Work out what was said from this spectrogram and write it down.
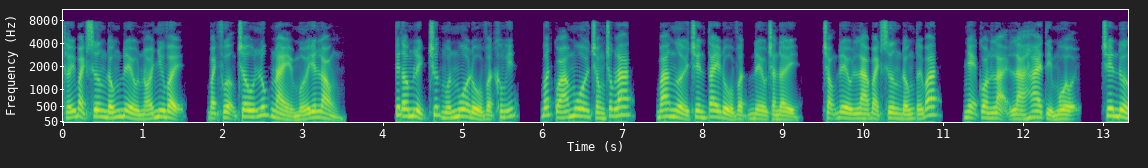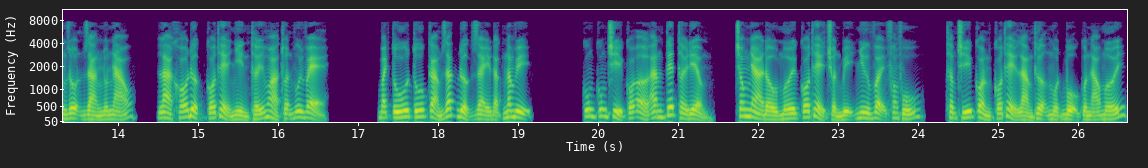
Thấy Bạch Sương Đống đều nói như vậy, Bạch Phượng Châu lúc này mới yên lòng. Tết âm lịch trước muốn mua đồ vật không ít, bất quá mua trong chốc lát, ba người trên tay đồ vật đều tràn đầy, trọng đều là Bạch Sương Đống tới bắt, nhẹ còn lại là hai tỷ muội, trên đường rộn ràng nhốn nháo, là khó được có thể nhìn thấy hòa thuận vui vẻ. Bạch Tú Tú cảm giác được dày đặc năm vị. Cũng cũng chỉ có ở ăn Tết thời điểm, trong nhà đầu mới có thể chuẩn bị như vậy phong phú, thậm chí còn có thể làm thượng một bộ quần áo mới.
